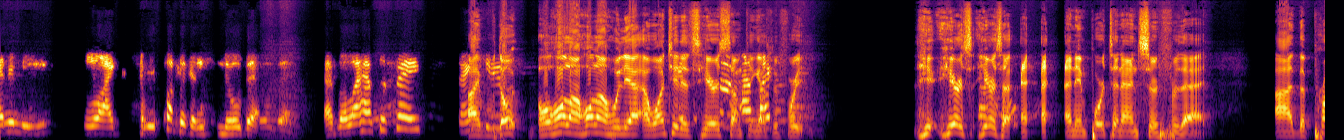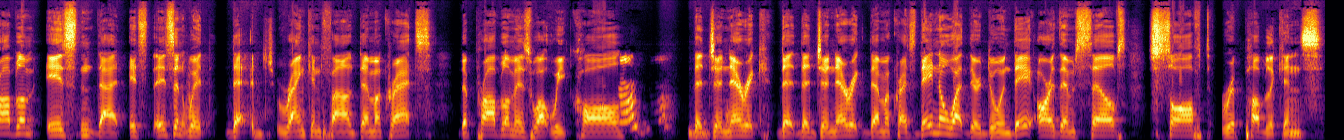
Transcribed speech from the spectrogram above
enemy like the Republicans know them. That's all I have to say. Thank I you. don't. Oh, hold on, hold on, Julia. I want you to hear something like- else before you. Here- Here's here's a, a- an important answer for that. Uh, the problem isn't that it's isn't with the rank and file Democrats. The problem is what we call the generic the, the generic Democrats. They know what they're doing. They are themselves soft Republicans.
